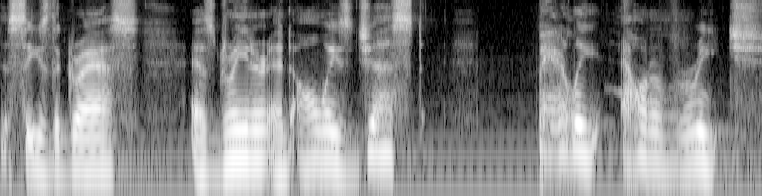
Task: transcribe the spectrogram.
that sees the grass as greener and always just barely out of reach.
